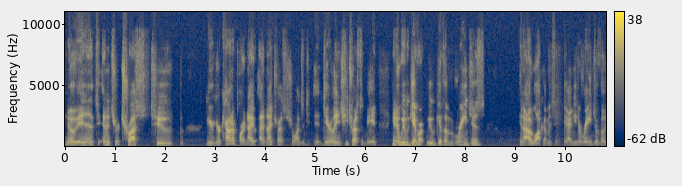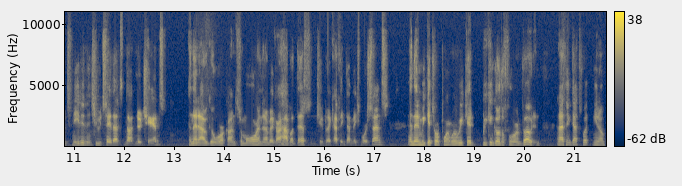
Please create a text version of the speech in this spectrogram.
you know, and it's, and it's your trust to your, your counterpart. And I and I trust Shuwanza dearly, and she trusted me. And you know, we would give her we would give them ranges you know, I would walk up and say, I need a range of votes needed. And she would say, that's not no chance. And then I would go work on some more. And then I'd be like, right, how about this? And she'd be like, I think that makes more sense. And then we get to a point where we could, we could go to the floor and vote. And, and I think that's what, you know,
